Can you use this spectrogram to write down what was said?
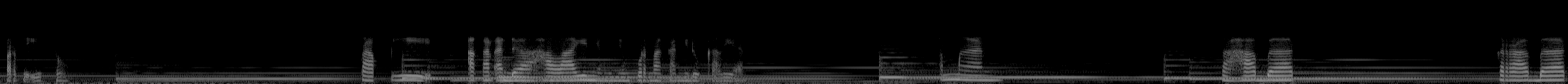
seperti itu. Tapi akan ada hal lain yang menyempurnakan hidup kalian teman, sahabat, kerabat,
